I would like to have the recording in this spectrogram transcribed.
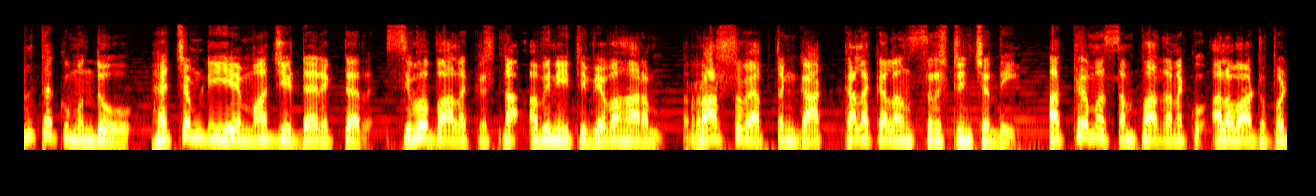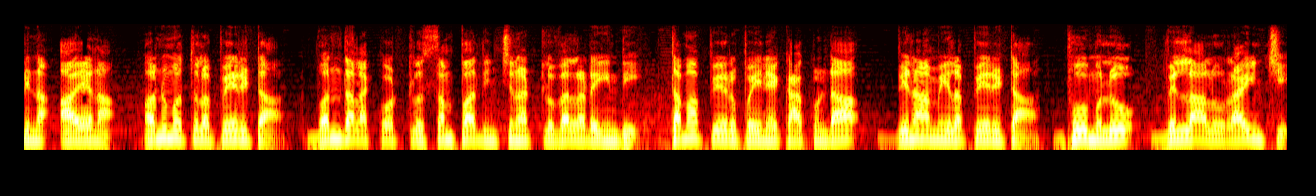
అంతకుముందు హెచ్ఎండిఏ మాజీ డైరెక్టర్ శివబాలకృష్ణ అవినీతి వ్యవహారం రాష్ట్ర వ్యాప్తంగా కలకలం సృష్టించింది. అక్రమ సంపాదనకు అలవాటు పడిన ఆయన అనుమతుల పేరిట వందల కోట్లు సంపాదించినట్లు వెల్లడైంది. తమ పేరుపైనే కాకుండా బినామీల పేరిట భూములు విల్లాలు రాయించి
